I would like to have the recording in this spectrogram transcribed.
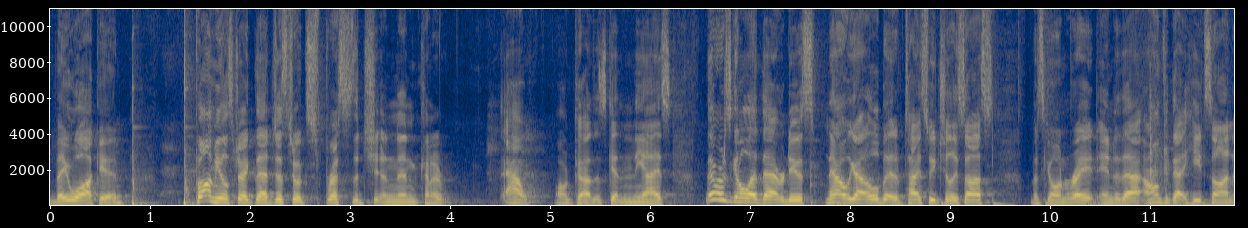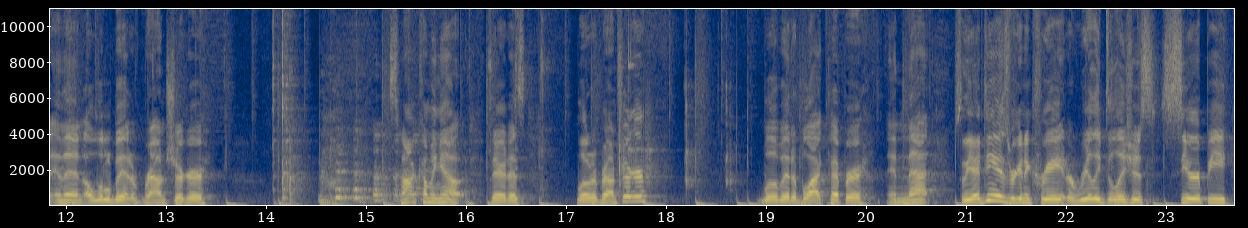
they walk in. Palm heel strike that just to express the chin and then kind of, ow. Oh God, that's getting in the eyes. Then we're just gonna let that reduce. Now we got a little bit of Thai sweet chili sauce that's going right into that. I don't think that heat's on. And then a little bit of brown sugar. it's not coming out. There it is. A little bit of brown sugar, a little bit of black pepper in that. So the idea is we're gonna create a really delicious, syrupy,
